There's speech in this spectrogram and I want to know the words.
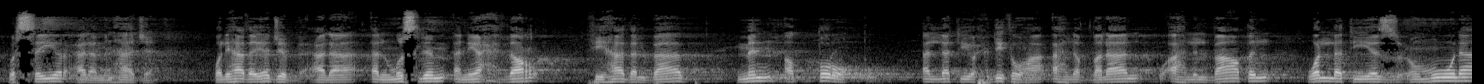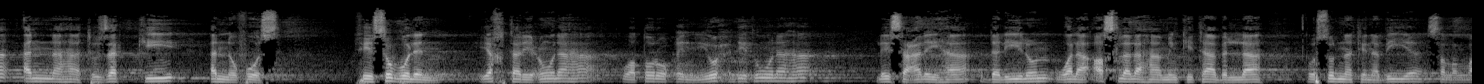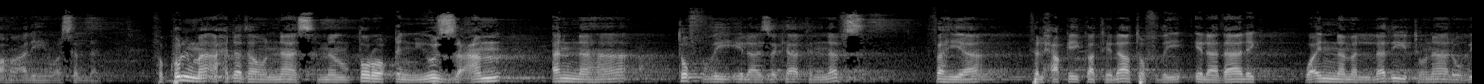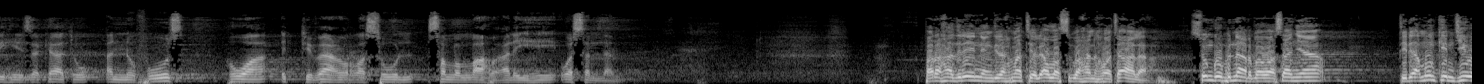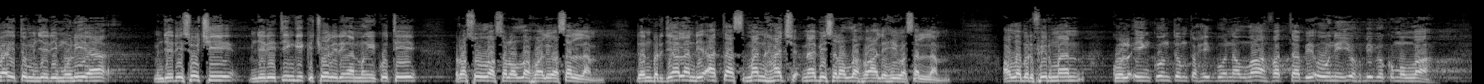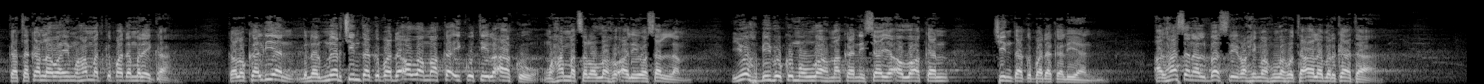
والسير على منهاجه. ولهذا يجب على المسلم أن يحذر في هذا الباب من الطرق التي يحدثها أهل الضلال وأهل الباطل والتي يزعمون أنها تزكي النفوس في سبل يخترعونها وطرق يحدثونها ليس عليها دليل ولا أصل لها من كتاب الله وسنة نبيه صلى الله عليه وسلم. فكل ما أحدثه الناس من طرق يزعم أنها تفضي إلى زكاة النفس فهي في الحقيقة لا تفضي إلى ذلك وانما الذي تنال به زكاه النفوس هو اتباع الرسول صلى الله عليه وسلم Para hadirin yang dirahmati oleh Allah Subhanahu wa taala, sungguh benar bahwasanya tidak mungkin jiwa itu menjadi mulia, menjadi suci, menjadi tinggi kecuali dengan mengikuti Rasulullah sallallahu alaihi wasallam dan berjalan di atas manhaj Nabi sallallahu alaihi wasallam. Allah berfirman, "Qul in kuntum tuhibbunallaha fattabi'uni yuhibbukumullah." Katakanlah wahai Muhammad kepada mereka, kalau kalian benar-benar cinta kepada Allah maka ikutilah aku, Muhammad sallallahu alaihi wasallam. Yuhibbukumullah maka niscaya Allah akan cinta kepada kalian. Al Hasan Al Basri rahimahullahu taala berkata,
